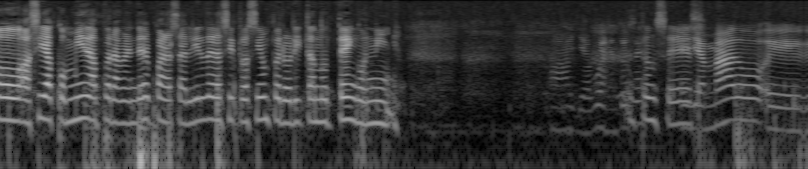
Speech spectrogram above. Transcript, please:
o hacía comida para vender para salir de la situación, pero ahorita no tengo niños. Ah, ya, bueno, entonces, el llamado, eh,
